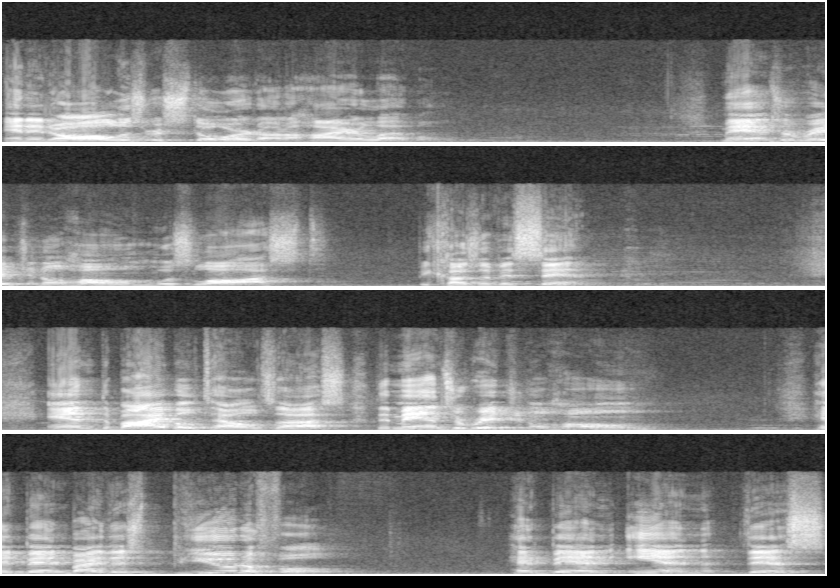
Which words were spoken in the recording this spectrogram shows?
And it all is restored on a higher level. Man's original home was lost because of his sin. And the Bible tells us that man's original home had been by this beautiful, had been in this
